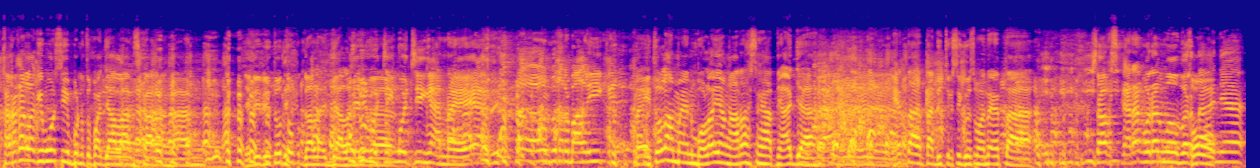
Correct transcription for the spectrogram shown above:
Karena kan lagi musim penutupan jalan sekarang kan, jadi ditutup gala jalan Jadi kucing-kucingan we. Eh, Putar balik. Nah itulah main bola yang arah sehatnya aja. eta tadi cek si Gusman eta. Sok sekarang orang mau bertanya.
